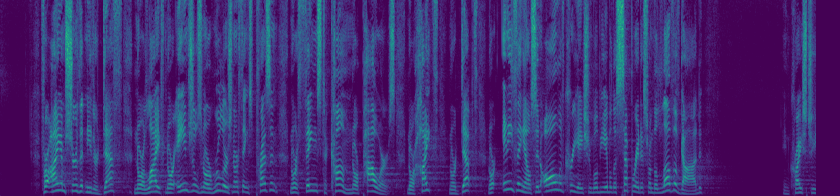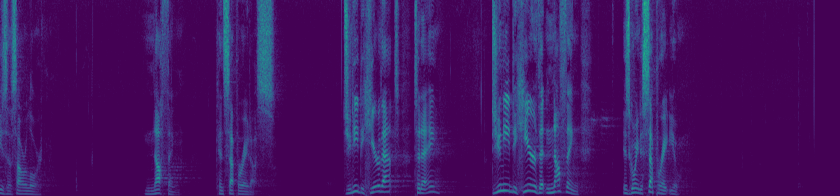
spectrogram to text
For I am sure that neither death, nor life, nor angels, nor rulers, nor things present, nor things to come, nor powers, nor height, nor depth, nor anything else in all of creation will be able to separate us from the love of God in Christ Jesus our Lord. Nothing can separate us. Do you need to hear that today? Do you need to hear that nothing is going to separate you?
